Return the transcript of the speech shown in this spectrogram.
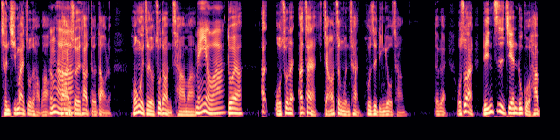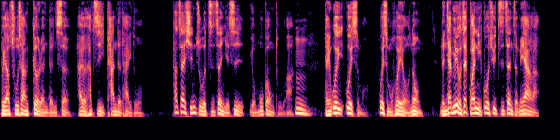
陈其迈做的好不好？很好啊。当然，所以他得到了。洪伟哲有做到很差吗？没有啊。对啊。啊，我说呢啊，再来讲到郑文灿或是林佑昌，对不对？我说啊，林志坚如果他不要出唱个人人设，还有他自己贪的太多，他在新竹的执政也是有目共睹啊。嗯，等于为为什么为什么会有那种人家没有在管你过去执政怎么样了，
